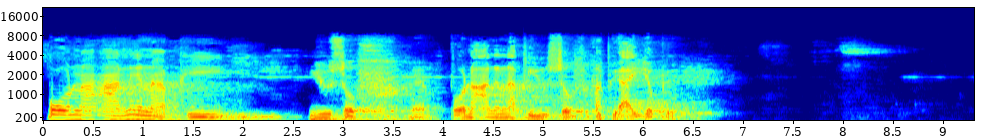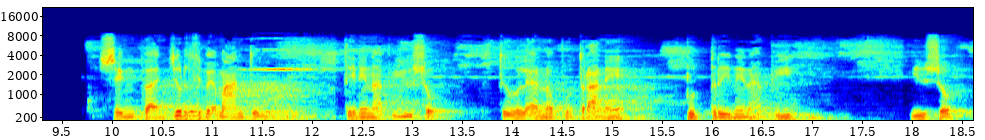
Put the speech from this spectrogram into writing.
ponakane Nabi Yusuf, ya, ponakane Nabi Yusuf, Nabi Ayub. sing banjur dipek mantu dene Nabi Yusuf. Diolehno putrane putrine Nabi Yusuf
